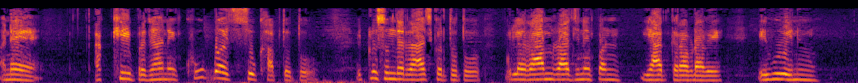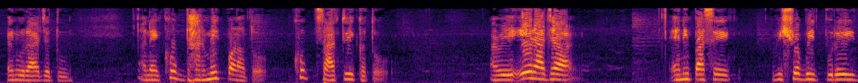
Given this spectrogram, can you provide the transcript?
અને આખી પ્રજાને ખૂબ જ સુખ આપતો હતો. એટલું સુંદર રાજ કરતો હતો. એટલે રામ રાજને પણ યાદ કરાવડાવે એવું એનું એનું રાજ હતું. અને ખૂબ ધાર્મિક પણ હતો. ખૂબ સાત્વિક હતો. હવે એ રાજા એની પાસે વિશ્વભીત પુરોહિત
